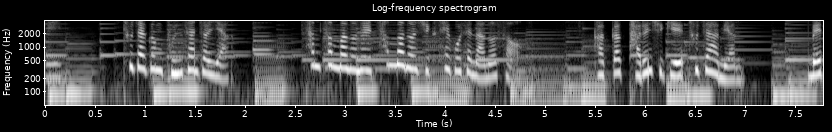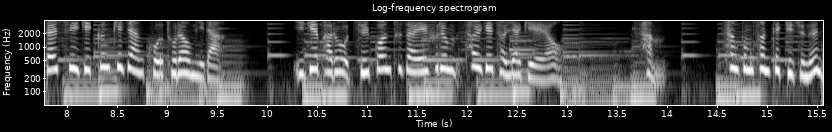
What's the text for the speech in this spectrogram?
2. 투자금 분산 전략. 3천만 원을 1천만 원씩 세 곳에 나눠서 각각 다른 시기에 투자하면 매달 수익이 끊기지 않고 돌아옵니다. 이게 바로 질권 투자의 흐름 설계 전략이에요. 3. 상품 선택 기준은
